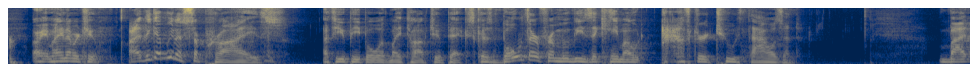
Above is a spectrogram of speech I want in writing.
All right, my number two. I think I'm going to surprise a few people with my top two picks because both are from movies that came out after 2000. But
